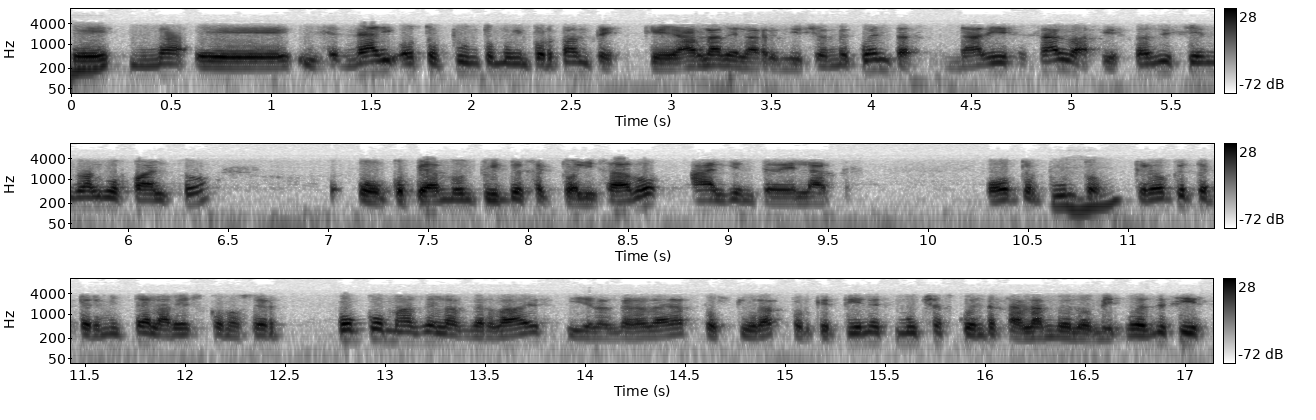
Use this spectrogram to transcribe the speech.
Eh, na- eh, dice, nadie, otro punto muy importante que habla de la rendición de cuentas. Nadie se salva. Si estás diciendo algo falso o copiando un tweet desactualizado, alguien te delata. Otro punto, creo que te permite a la vez conocer poco más de las verdades y de las verdaderas posturas porque tienes muchas cuentas hablando de lo mismo. Es decir,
